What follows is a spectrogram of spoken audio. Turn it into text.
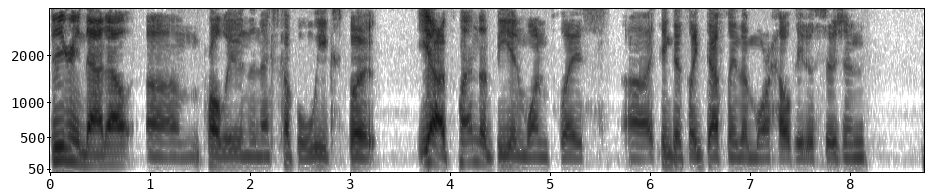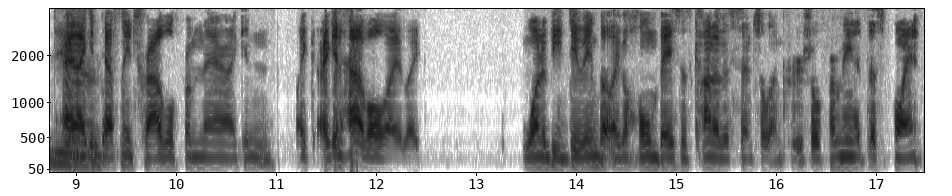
figuring that out um, probably in the next couple weeks. But yeah, I plan to be in one place. Uh, I think that's like definitely the more healthy decision. Yeah. And I can definitely travel from there. I can like I can have all I like want to be doing, but like a home base is kind of essential and crucial for me at this point.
